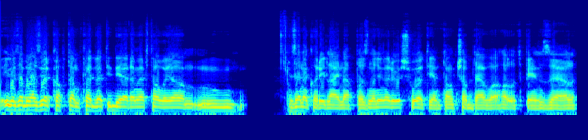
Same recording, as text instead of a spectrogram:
igazából azért kaptam kedvet idénre, mert tavaly a mm, zenekari line az nagyon erős volt, ilyen tankcsapdával, halott pénzzel,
